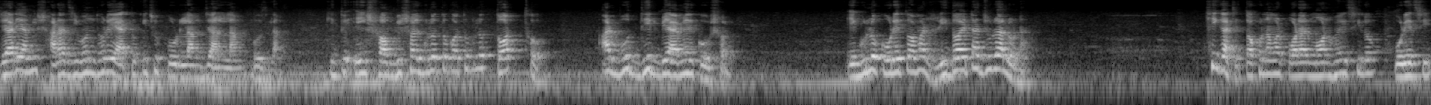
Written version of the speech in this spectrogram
যে আরে আমি সারা জীবন ধরে এত কিছু পড়লাম, জানলাম, বুঝলাম। কিন্তু এই সব বিষয়গুলো তো কতগুলো তথ্য আর বুদ্ধির ব্যায়ামের কৌশল। এগুলো করে তো আমার হৃদয়টা জুড়ালো না। ঠিক আছে, তখন আমার পড়ার মন হয়েছিল, পড়েছি।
